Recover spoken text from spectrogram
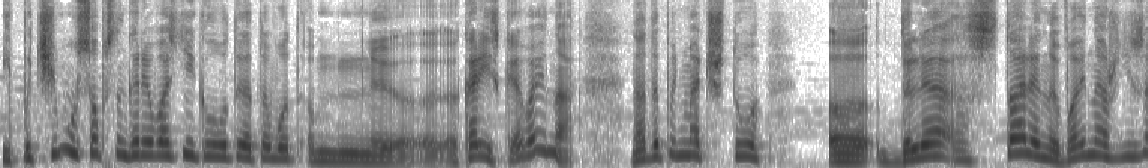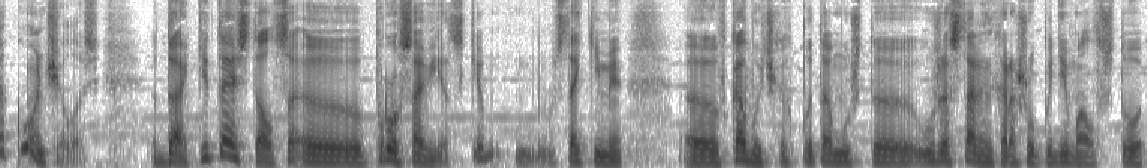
И почему, собственно говоря, возникла вот эта вот э, Корейская война? Надо понимать, что для Сталина война же не закончилась. Да, Китай стал э, просоветским, с такими э, в кавычках, потому что уже Сталин хорошо понимал, что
